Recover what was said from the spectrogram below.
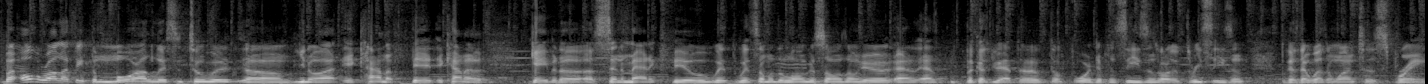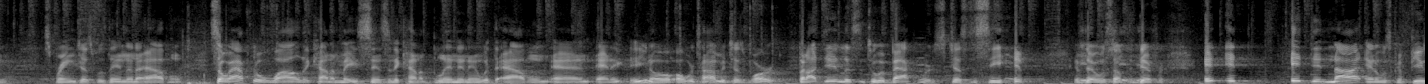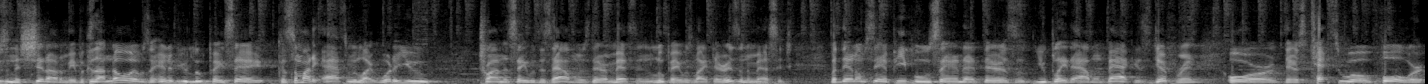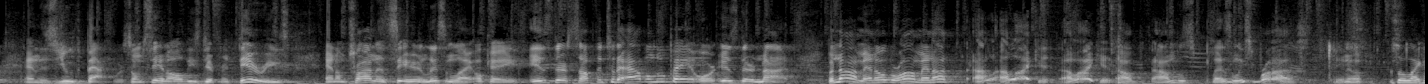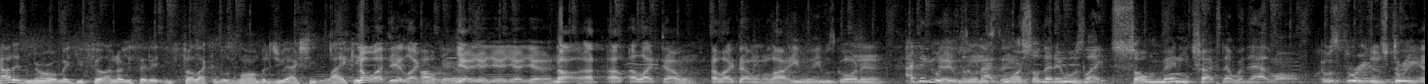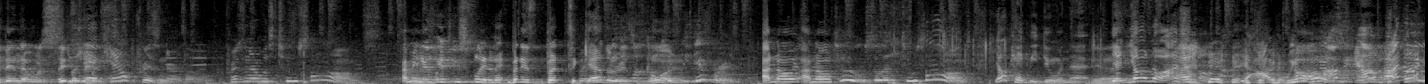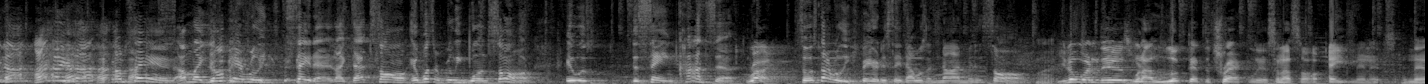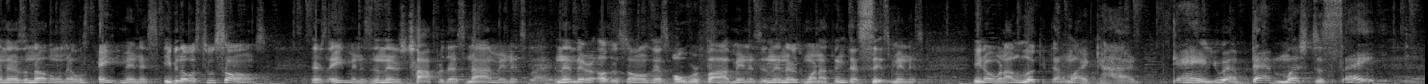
But overall, I think the more I listened to it, um, you know, I, it kind of fit. It kind of gave it a, a cinematic feel with, with some of the longer songs on here, as, as because you had the, the four different seasons or the three seasons, because there wasn't one to spring. Spring just was the end of the album. So after a while, it kind of made sense and it kind of blended in with the album, and and it, you know, over time it just worked. But I did listen to it backwards just to see if if there was something different. It it it did not, and it was confusing the shit out of me because I know it was an interview Lupe said because somebody asked me like, "What are you trying to say with this album? Is there a message?" And Lupe was like, "There isn't a message." But then I'm seeing people saying that there's a, you play the album back is different, or there's Tetsuo forward and there's Youth backwards. So I'm seeing all these different theories, and I'm trying to sit here and listen. Like, okay, is there something to the album, Lupe, or is there not? But nah, man. Overall, man, I I, I like it. I like it. I, I was pleasantly surprised. You know. So like, how did Mural make you feel? I know you said that you felt like it was long, but did you actually like it? No, I did like Oh, Murray. okay. Yeah, yeah, yeah, yeah, yeah. No, I, I, I like that one. Hmm. I like that one a lot. He, was he was going in. I think it was yeah, he just was the fact thing. more so that it was like so many tracks that were that long. It was three. It was three. and then there was six But they minutes. count Prisoner though. Prisoner was two songs. I mean, if if you split it, but it's but together But it's was completely different. I know, I know. Two, so it's two songs. Y'all can't be doing that. Yeah. And y'all know I should. Yeah, I, we No, all- I'm, I'm, I know you're not. I know you're not. I'm saying, I'm like, y'all can't really say that. Like that song, it wasn't really one song. It was the same concept. Right. So it's not really fair to say that was a nine-minute song. You know what it is? When I looked at the track list and I saw eight minutes, and then there's another one that was eight minutes. Even though it's two songs, there's eight minutes. And then there's Chopper that's nine minutes. Right. And then there are other songs that's over five minutes. And then there's one I think that's six minutes. You know, when I look at that, I'm like, God damn, you have that much to say?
